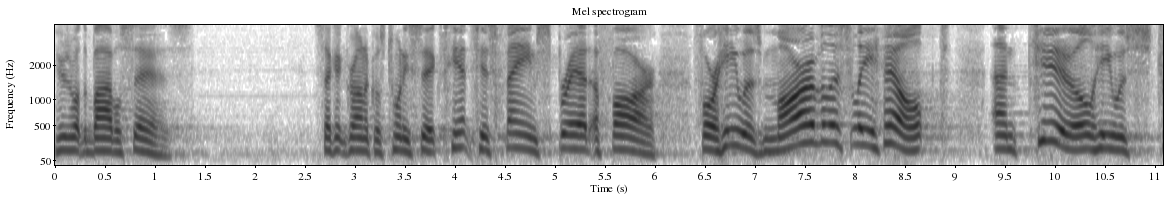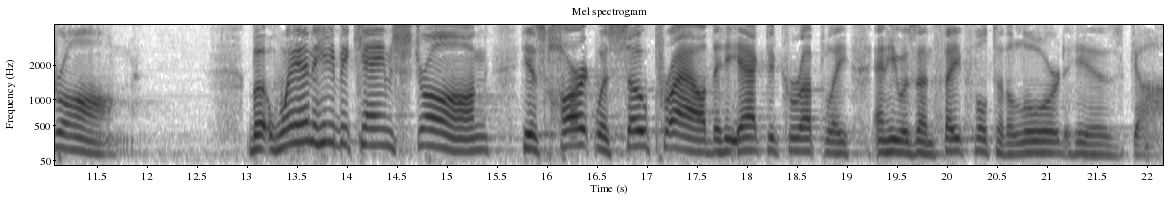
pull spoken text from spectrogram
Here's what the Bible says. Second Chronicles 26, hence his fame spread afar, for he was marvelously helped until he was strong. But when he became strong, his heart was so proud that he acted corruptly and he was unfaithful to the Lord his God.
